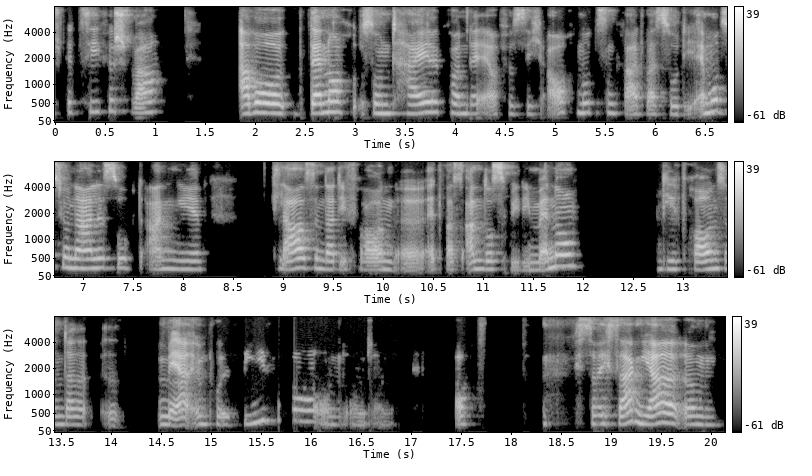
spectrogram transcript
spezifisch war. Aber dennoch, so ein Teil konnte er für sich auch nutzen, gerade was so die emotionale Sucht angeht. Klar sind da die Frauen äh, etwas anders wie die Männer. Die Frauen sind da äh, mehr impulsiver und, und, und, auch, wie soll ich sagen, ja, ähm,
